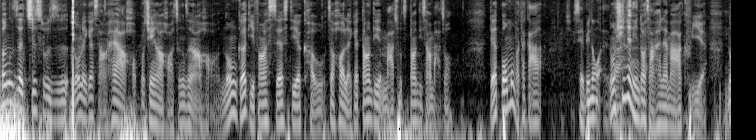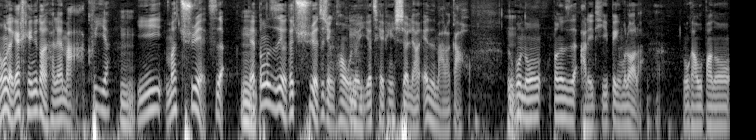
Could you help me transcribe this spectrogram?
奔驰个基数是侬辣盖上海也好，北京也好，深圳也好，侬搿地方四 S 店个客户只好辣盖当地买车子，当地上牌照。但宝马勿搭界个，随便侬侬新疆人到上海来买也可以个，侬辣盖海南到上海来买也可以个。嗯伊没区限制个，但嗯奔驰有得区限制情况下头，嗯伊个产品线量还是卖了介好。如果侬奔驰何里天并勿牢了，我讲我帮侬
